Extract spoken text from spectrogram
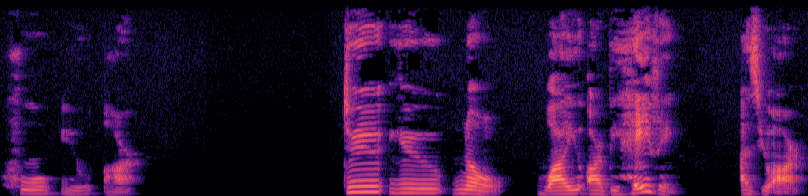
who you are? Do you know why you are behaving as you are?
